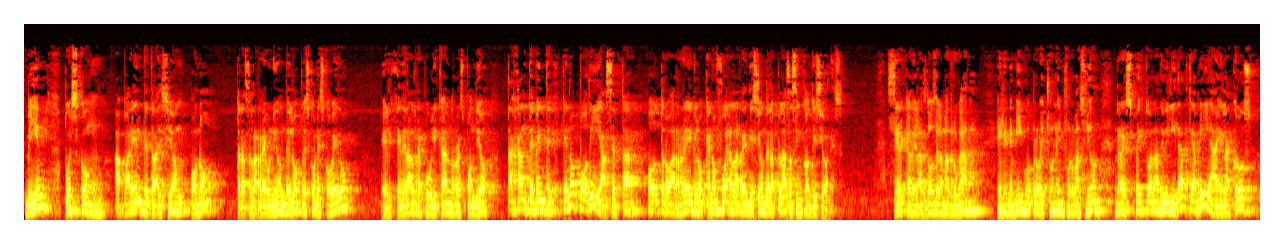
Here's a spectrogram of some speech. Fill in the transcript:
Bien, pues con aparente traición o no, tras la reunión de López con Escobedo, el general republicano respondió tajantemente que no podía aceptar otro arreglo que no fuera la rendición de la plaza sin condiciones. Cerca de las dos de la madrugada, el enemigo aprovechó la información respecto a la debilidad que habría en la cruz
